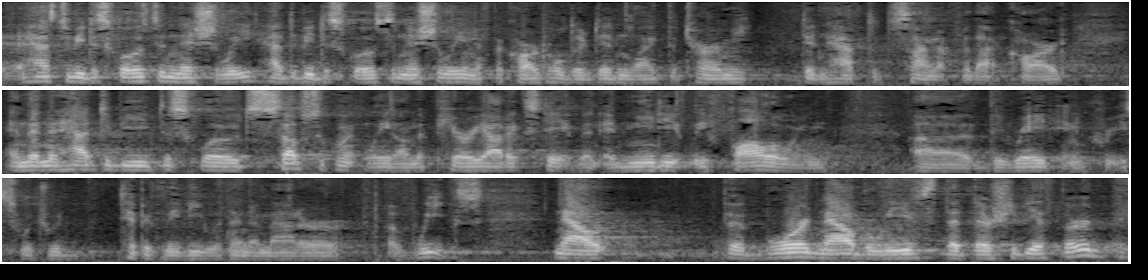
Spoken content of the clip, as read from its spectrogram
it has to be disclosed initially. Had to be disclosed initially, and if the cardholder didn't like the term, he didn't have to sign up for that card. And then it had to be disclosed subsequently on the periodic statement immediately following uh, the rate increase, which would typically be within a matter of weeks. Now, the board now believes that there should be a third.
